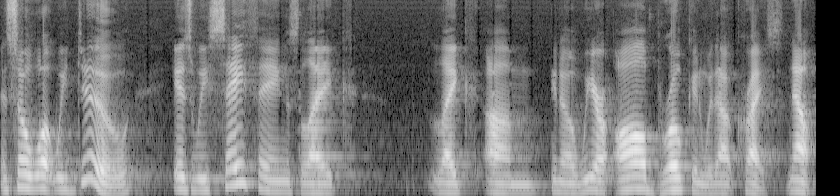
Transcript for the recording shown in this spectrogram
And so what we do is we say things like, like um, you know, we are all broken without Christ. Now,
